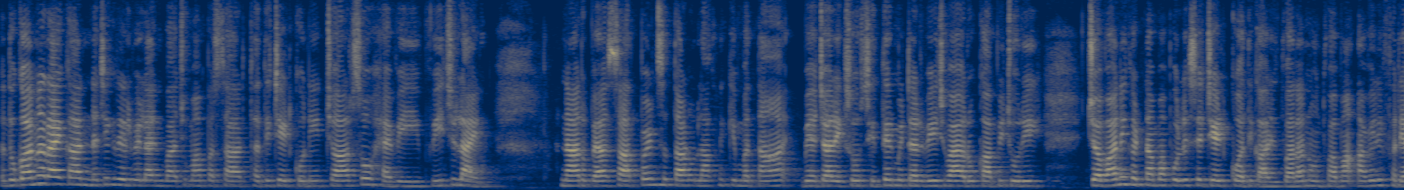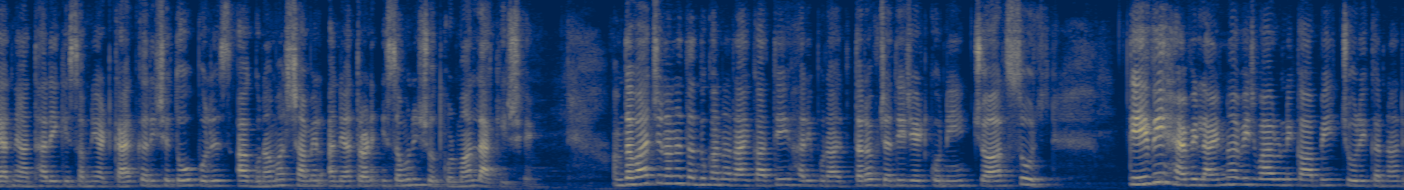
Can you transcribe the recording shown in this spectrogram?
ધંધુકાના રાયકા નજીક રેલવે લાઇન બાજુમાં પસાર થતી જેટકોની ચારસો હેવી વીજ લાઇન ના રૂપિયા સાત પોઈન્ટ સત્તાણું લાખની કિંમતના બે હજાર એકસો સિત્તેર મીટર વીજ વાયરો કાપી ચોરી જવાની ઘટનામાં પોલીસે જેડકો અધિકારી દ્વારા નોંધવામાં આવેલી ફરિયાદને આધારે એક ઇસમની અટકાયત કરી છે તો પોલીસ આ ગુનામાં સામેલ અન્ય ત્રણ ઇસમોની શોધખોળમાં લાગી છે. અમદાવાદ જિલ્લાના તંદુકાના રાયકાથી હરિપુરા તરફ જતી જેટકોની ચારસો કેવી હેવી લાઇનના વીજ વાયરોને કાપી ચોરી કરનાર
